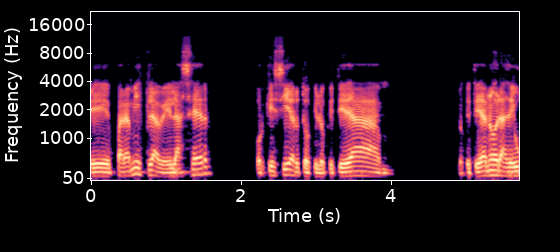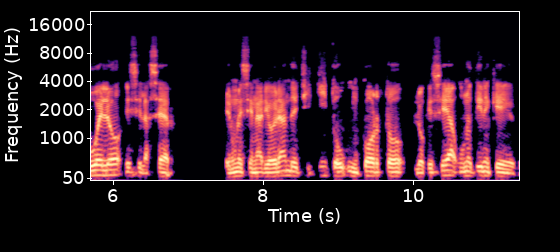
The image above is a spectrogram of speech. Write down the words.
Eh, para mí es clave el hacer, porque es cierto que lo que te da, lo que te dan horas de vuelo es el hacer. En un escenario grande, chiquito, un corto, lo que sea, uno tiene que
